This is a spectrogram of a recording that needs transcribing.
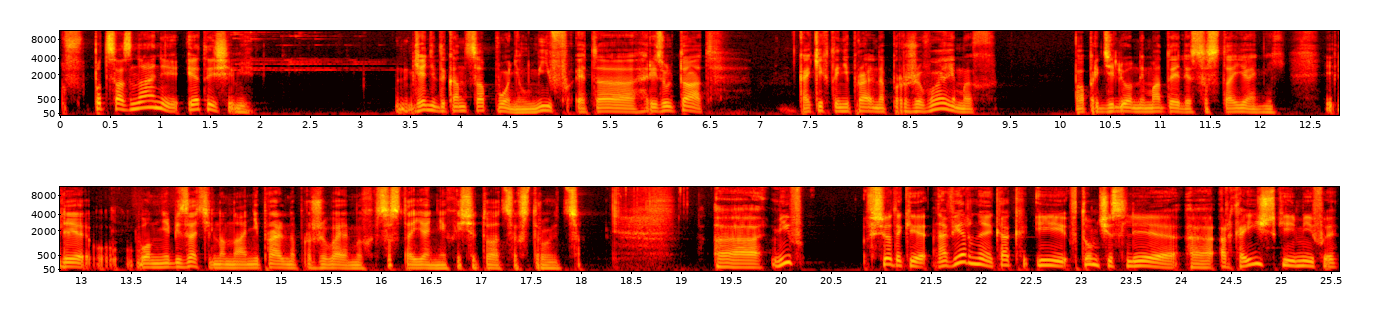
в подсознании этой семьи. Я не до конца понял. Миф — это результат каких-то неправильно проживаемых по определенной модели состояний, или он не обязательно на неправильно проживаемых состояниях и ситуациях строится? А, миф все-таки, наверное, как и в том числе а, архаические мифы,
